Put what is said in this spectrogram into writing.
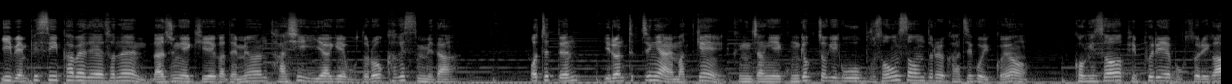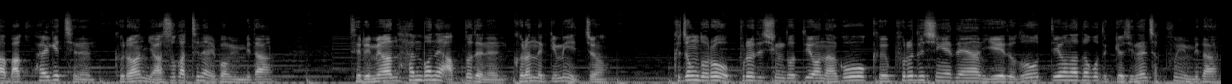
이 맨피스 힙합에 대해서는 나중에 기회가 되면 다시 이야기해 보도록 하겠습니다. 어쨌든 이런 특징에 알맞게 굉장히 공격적이고 무서운 사운드를 가지고 있고요. 거기서 비프리의 목소리가 막 활개치는 그런 야수 같은 앨범입니다. 들으면 한 번에 압도되는 그런 느낌이 있죠. 그 정도로 프로듀싱도 뛰어나고 그 프로듀싱에 대한 이해도도 뛰어나다고 느껴지는 작품입니다.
